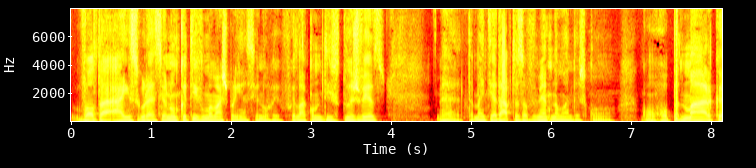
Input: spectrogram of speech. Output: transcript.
volta à insegurança, eu nunca tive uma má experiência no Rio, fui lá, como disse, duas vezes. Uh, também te adaptas, obviamente, não andas com, com roupa de marca,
